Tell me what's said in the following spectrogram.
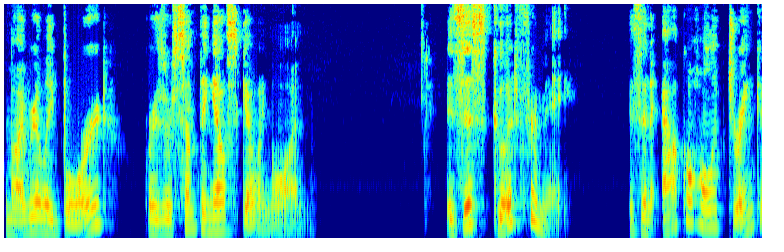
Am I really bored? Or is there something else going on? Is this good for me? Is an alcoholic drink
